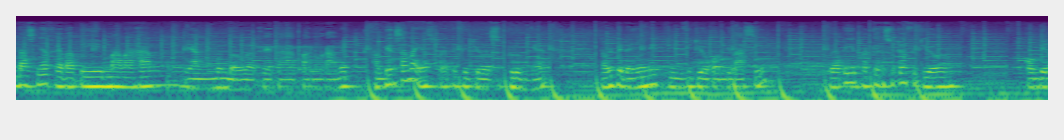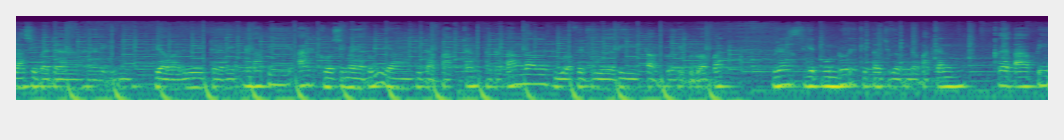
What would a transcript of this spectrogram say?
spesifikasinya kereta api Manahan yang membawa kereta panoramik. Hampir sama ya seperti video sebelumnya. Tapi bedanya ini di video kompilasi. Berarti berakhir sudah video kompilasi pada hari ini. Diawali dari kereta api Argo Semeru yang didapatkan pada tanggal 2 Februari tahun 2024 kemudian sedikit mundur kita juga mendapatkan kereta api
